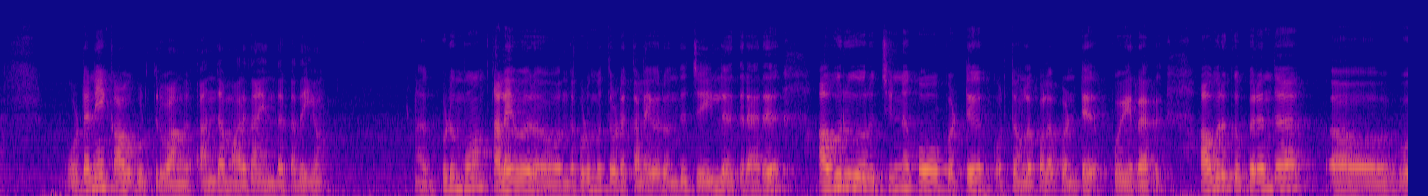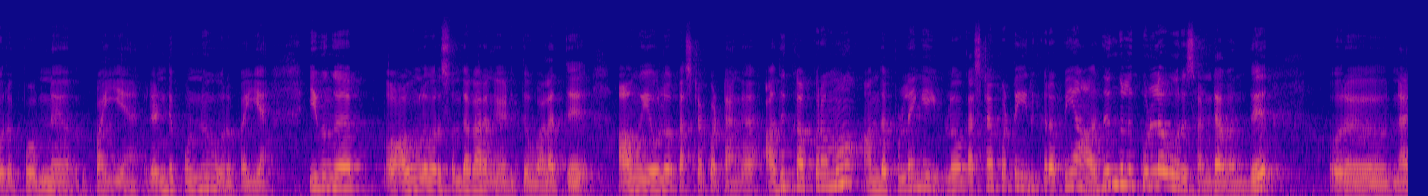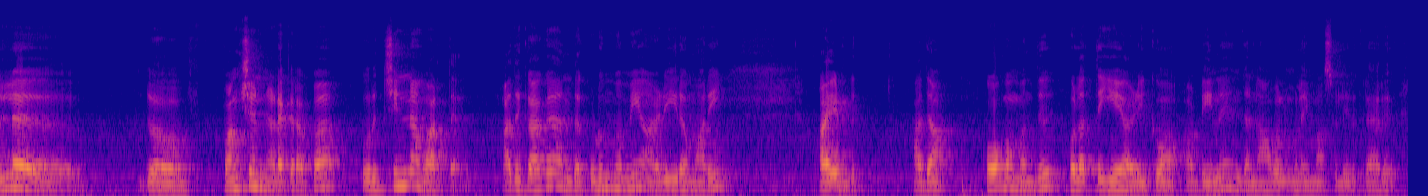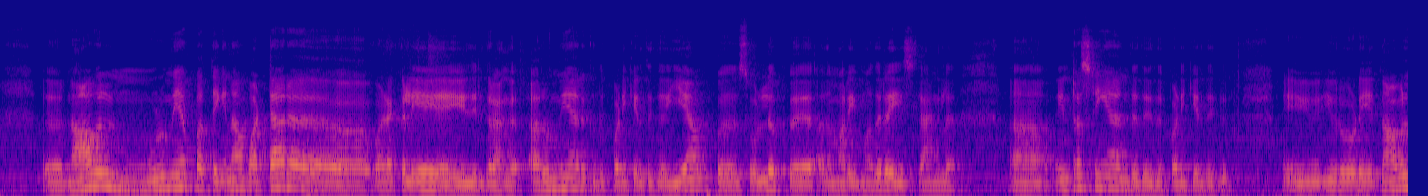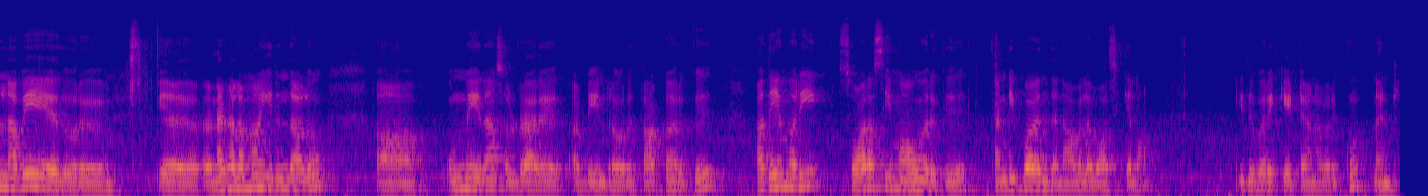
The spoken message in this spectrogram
உடனே காவு கொடுத்துருவாங்க. அந்த மாதிரி தான் இந்த கதையும். குடும்பம் தலைவர் அந்த குடும்பத்தோட தலைவர் வந்து ஜெயிலில் இருக்கிறாரு. அவர் ஒரு சின்ன கோவப்பட்டு ஒருத்தவங்களை கொலை பண்ணிட்டு போயிடுறாரு. அவருக்கு பிறந்த ஒரு பொண்ணு ஒரு பையன் ரெண்டு பொண்ணு ஒரு பையன். இவங்க அவங்கள ஒரு சொந்தக்காரங்க எடுத்து வளர்த்து அவங்க எவ்வளோ கஷ்டப்பட்டாங்க. அதுக்கப்புறமும் அந்த பிள்ளைங்க இவ்வளோ கஷ்டப்பட்டு இருக்கிறப்பையும் அதுங்களுக்குள்ள ஒரு சண்டை வந்து ஒரு நல்ல ஃபங்க்ஷன் நடக்கிறப்ப ஒரு சின்ன வார்த்தை. அதுக்காக அந்த குடும்பமே அழிகிற மாதிரி ஆயிடுது. அதான் கோபம் வந்து குலத்தையே அழிக்கும் அப்படின்னு இந்த நாவல் மூலயமா சொல்லியிருக்கிறாரு. நாவல் முழுமையாக பார்த்தீங்கன்னா வட்டார வழக்கிலேயே எழுதியிருக்கிறாங்க. அருமையாக இருக்குது படிக்கிறதுக்கு. ஏன் இப்போ சொல்லப்பு அது மாதிரி மதுரை ஸ்லாங்கில் இன்ட்ரெஸ்டிங்காக இருந்தது இது படிக்கிறதுக்கு. இவருடைய நாவல்னாவே அது ஒரு அஹ், ரணகலமாக இருந்தாலும் உண்மையை தான் சொல்கிறாரு அப்படின்ற ஒரு தாக்கம் இருக்குது அதே மாதிரி சுவாரஸ்யமாகவும் இருக்குது கண்டிப்பாக இந்த நாவலை வாசிக்கலாம். இதுவரை கேட்ட அனைவருக்கும் நன்றி.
